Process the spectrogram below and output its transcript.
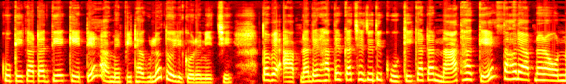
কুকি কাটার দিয়ে কেটে আমি পিঠাগুলো তৈরি করে নিচ্ছি। তবে আপনাদের হাতের কাছে যদি কুকি কাটার না থাকে, তাহলে আপনারা অন্য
